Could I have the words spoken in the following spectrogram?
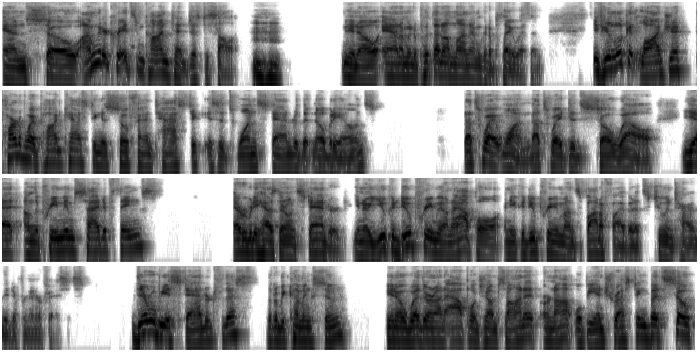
And so I'm going to create some content just to sell it. Mm-hmm. You know, and I'm going to put that online. I'm going to play with it. If you look at logic, part of why podcasting is so fantastic is it's one standard that nobody owns. That's why it won. That's why it did so well. Yet on the premium side of things, everybody has their own standard. You know, you could do premium on Apple and you could do premium on Spotify, but it's two entirely different interfaces. There will be a standard for this that'll be coming soon you know whether or not apple jumps on it or not will be interesting but so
